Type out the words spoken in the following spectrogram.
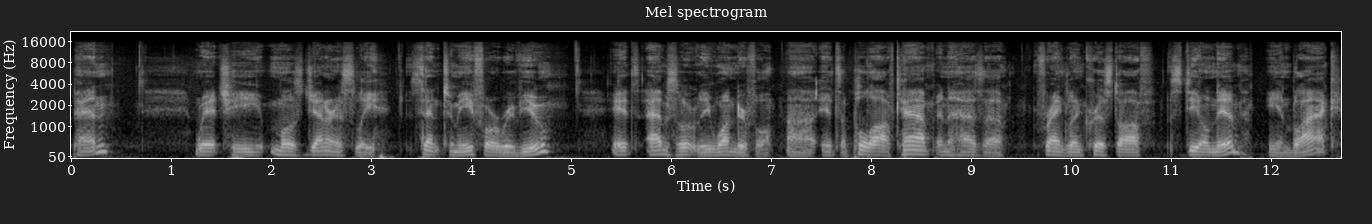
pen, which he most generously sent to me for review. It's absolutely wonderful. Uh, it's a pull off cap and it has a Franklin Christoph steel nib in black.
